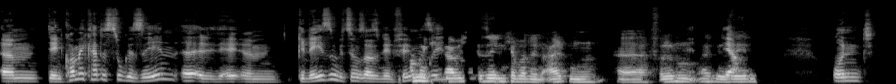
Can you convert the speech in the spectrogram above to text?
Ähm, den Comic hattest du gesehen, äh, äh, äh, gelesen, beziehungsweise den Film Comic gesehen? habe ich gesehen, ich habe den alten äh, Film gesehen. Ja. Und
